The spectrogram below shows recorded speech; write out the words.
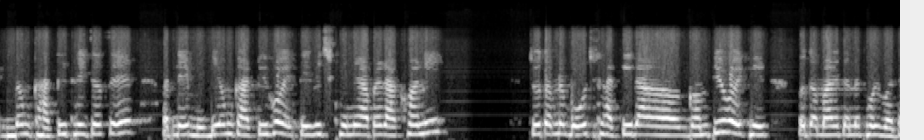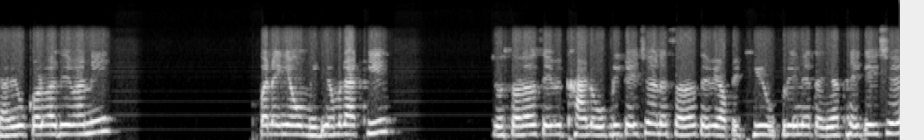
એકદમ ઘાટી થઈ જશે. એટલે મીડિયમ ઘાટી હોય તેવી જ ખીરને આપણે રાખવાની. જો તમને બહુ જ ઘાટી ગમતી હોય ખીર તો તમારે તેને થોડી વધારે ઉકળવા દેવાની. પણ અહીંયા હું મીડિયમ રાખી. જો સરસ એવી ખાંડ ઉકળી ગઈ છે અને સરસ એવી આપણી ખીર ઉકળીને તૈયાર થઈ ગઈ છે.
